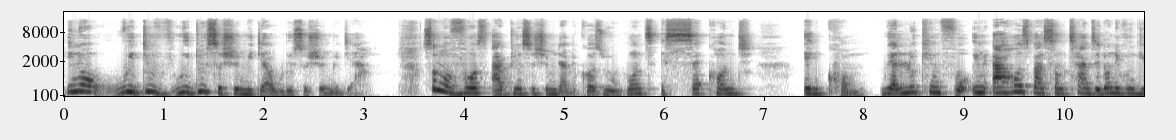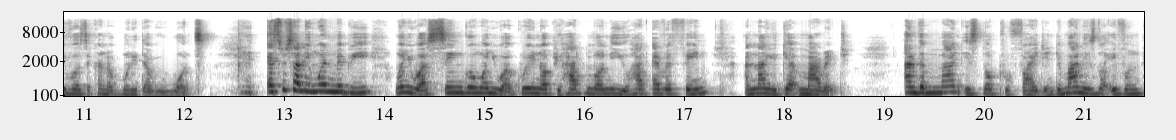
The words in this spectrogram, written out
You know, we do we do social media, we do social media. Some of us are doing social media because we want a second income. We are looking for our husbands sometimes they don't even give us the kind of money that we want. Especially when maybe when you were single, when you were growing up, you had money, you had everything, and now you get married and the man is not providing the man is not even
